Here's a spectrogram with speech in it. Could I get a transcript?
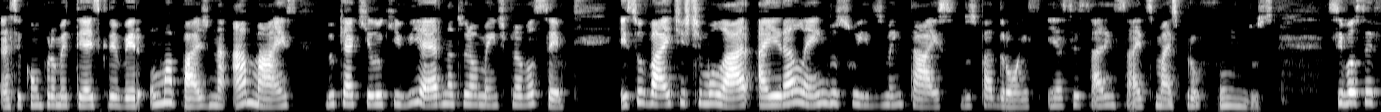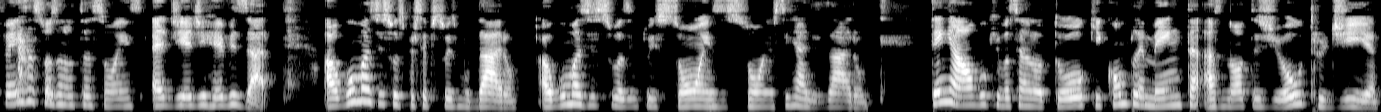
é se comprometer a escrever uma página a mais do que aquilo que vier naturalmente para você. Isso vai te estimular a ir além dos ruídos mentais, dos padrões e acessar insights mais profundos. Se você fez as suas anotações, é dia de revisar. Algumas de suas percepções mudaram, algumas de suas intuições e sonhos se realizaram. Tem algo que você anotou que complementa as notas de outro dia?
